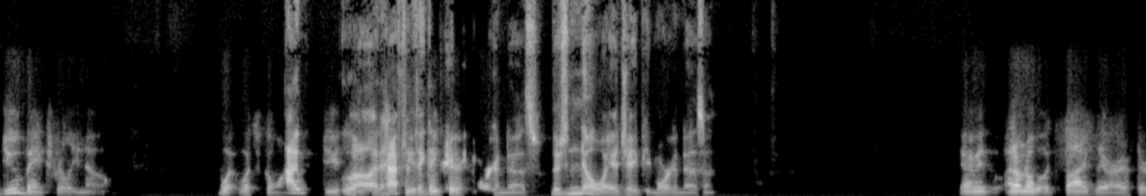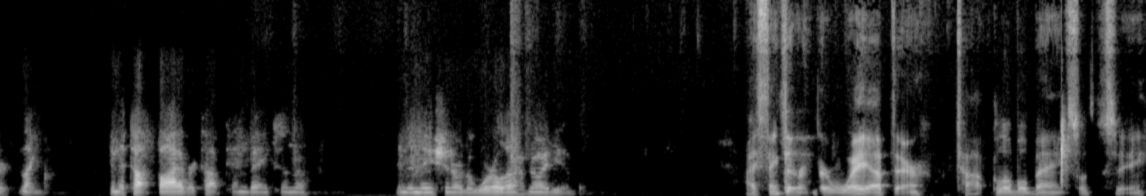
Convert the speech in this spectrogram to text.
Do banks really know what what's going on? I- do you think, Well, I'd have to think, think J.P. Morgan does. There's no way a J.P. Morgan doesn't. I mean, I don't know what size they are. If they're like in the top five or top ten banks in the in the nation or the world, I have no idea. But I think they're they're way up there. Top global banks. Let's see.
